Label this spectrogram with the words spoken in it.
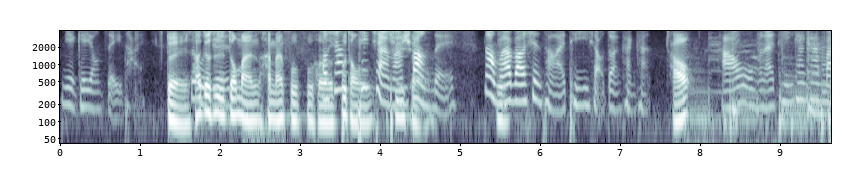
你也可以用这一台，对，它就是都蛮还蛮符符合听起来蛮。棒的诶。那我们嗯要不要现场来听一小段看看？好，好，我们来听看看吧。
